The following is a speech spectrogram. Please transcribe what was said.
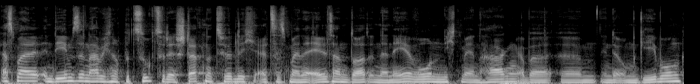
erstmal in dem Sinn habe ich noch Bezug zu der Stadt natürlich, als dass meine Eltern dort in der Nähe wohnen, nicht mehr in Hagen, aber ähm, in der Umgebung.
